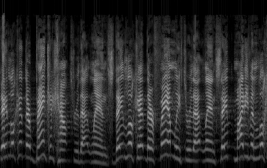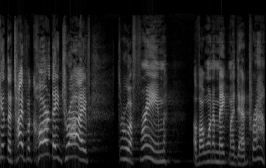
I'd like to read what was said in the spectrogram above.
They look at their bank account through that lens. They look at their family through that lens. They might even look at the type of car they drive through a frame of, I want to make my dad proud.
